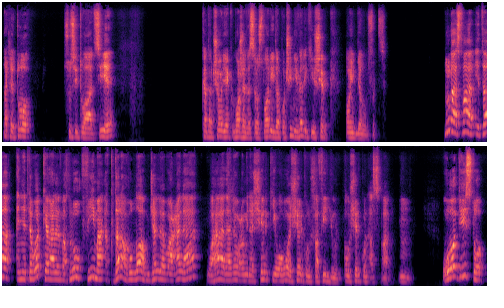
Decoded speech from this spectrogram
Dakle, to su situacije kada čovjek može da se osloni da počini veliki širk ovim djelom srca. Druga stvar je ta en je tevekkel ala al-mahluk fima aqdarahu Allah jalla wa ala wa hada naw'u min ash-shirki wa huwa shirkun khafiyun au shirkun asghar. Mm. Ovdje isto,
